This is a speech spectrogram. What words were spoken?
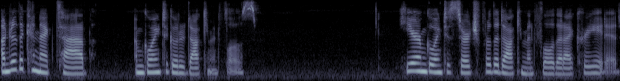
Under the Connect tab, I'm going to go to Document Flows. Here I'm going to search for the document flow that I created.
